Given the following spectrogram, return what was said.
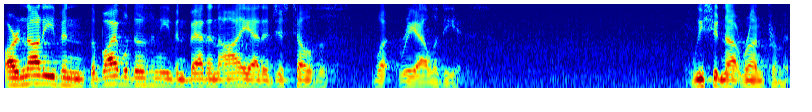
are not even, the Bible doesn't even bat an eye at it, just tells us what reality is. We should not run from it.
